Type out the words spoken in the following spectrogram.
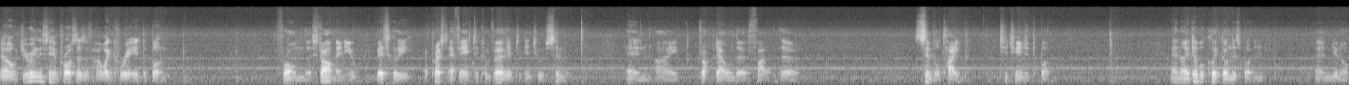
now during the same process of how I created the button from the start menu basically I pressed F8 to convert it into a symbol. And I dropped down the the symbol type to change it to button. And I double clicked on this button and you know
